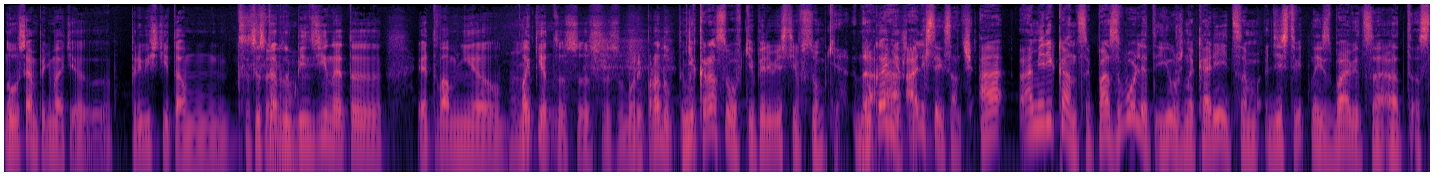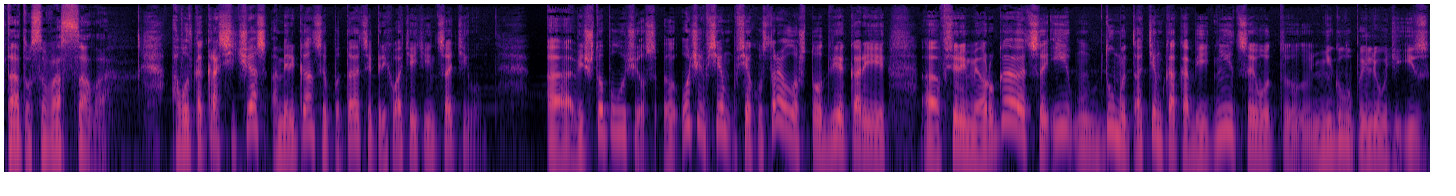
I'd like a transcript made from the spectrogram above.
Но вы сами понимаете, э, привезти там Цистерну. цистерну бензина это, это вам не пакет с, с- с морепродуктами. Не кроссовки перевести в сумке. Ну, конечно. А, Алексей Александрович, а американцы позволят южнокорейцам действительно избавиться от статуса вассала? А вот как раз сейчас американцы пытаются перехватить инициативу. А Ведь что получилось? Э, Очень всем, всех устраивало, что две Кореи все время ругаются и думают о том, как объединиться. И вот э, неглупые люди из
